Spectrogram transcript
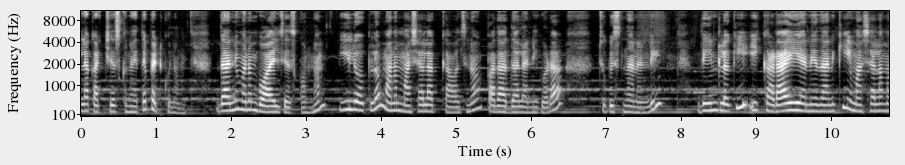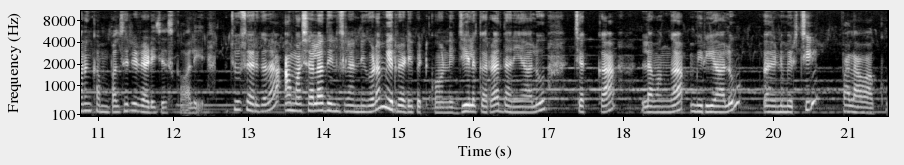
ఇలా కట్ చేసుకుని అయితే పెట్టుకున్నాం. దాన్ని మనం బాయిల్ చేసుకుంటున్నాం. ఈ లోపల మనం మసాలాకి కావాల్సిన పదార్థాలన్నీ కూడా చూపిస్తున్నానండి. దీంట్లోకి ఈ కడాయి అనే దానికి ఈ మసాలా మనం కంపల్సరీ రెడీ చేసుకోవాలి. చూసారు కదా ఆ మసాలా దినుసులన్నీ కూడా మీరు రెడీ పెట్టుకోండి. జీలకర్ర ధనియాలు చెక్క లవంగ మిరియాలు ఎండుమిర్చి పలావాకు.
